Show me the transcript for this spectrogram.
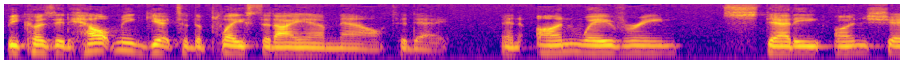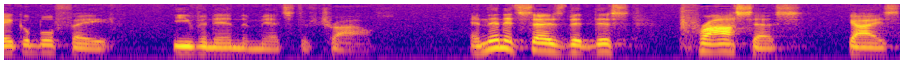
because it helped me get to the place that I am now today. An unwavering, steady, unshakable faith, even in the midst of trials. And then it says that this process, guys,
